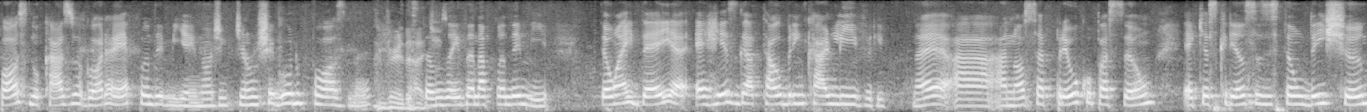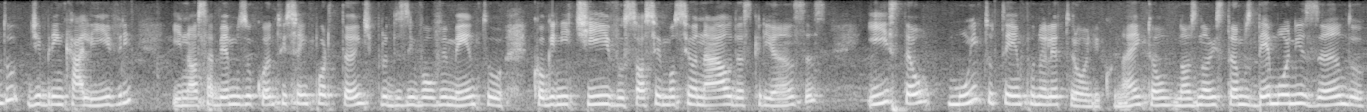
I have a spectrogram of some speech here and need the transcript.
pós, no caso, agora é pandemia, a gente não chegou no pós, né? É verdade. Estamos ainda na pandemia. Então a ideia é resgatar o brincar livre. Né? A, a nossa preocupação é que as crianças estão deixando de brincar livre e nós sabemos o quanto isso é importante para o desenvolvimento cognitivo, socioemocional das crianças e estão muito tempo no eletrônico, né? Então nós não estamos demonizando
